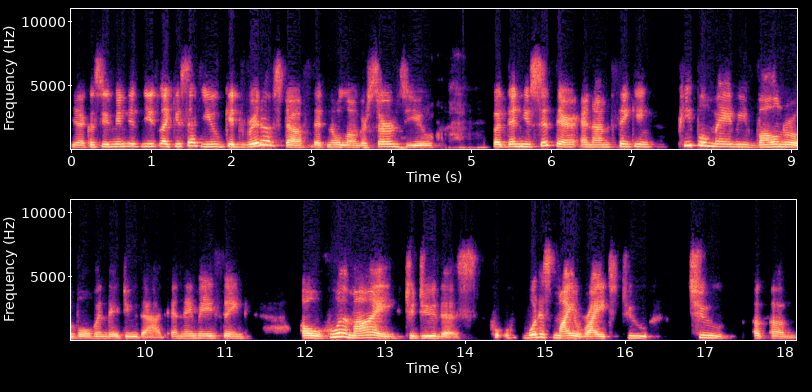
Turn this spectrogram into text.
Yeah, because you mean you, like you said, you get rid of stuff that no longer serves you, but then you sit there, and I'm thinking, people may be vulnerable when they do that and they may think oh who am i to do this? What is my right to to uh, um,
